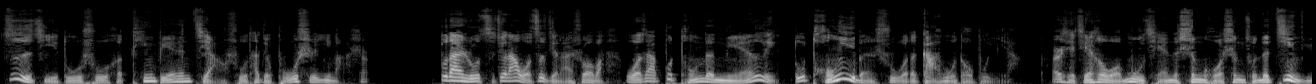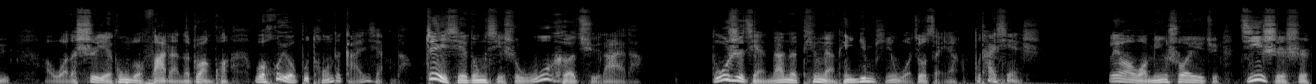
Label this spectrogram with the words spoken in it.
自己读书和听别人讲书，它就不是一码事儿。不单如此，就拿我自己来说吧，我在不同的年龄读同一本书，我的感悟都不一样。而且结合我目前的生活生存的境遇啊，我的事业工作发展的状况，我会有不同的感想的。这些东西是无可取代的，不是简单的听两天音频我就怎样，不太现实。另外，我明说一句，即使是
